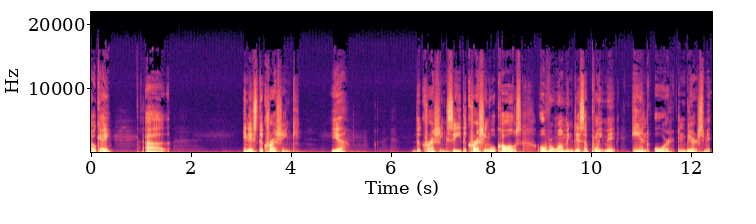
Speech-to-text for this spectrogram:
Okay? Uh, and it's the crushing. Yeah. The crushing. See, the crushing will cause overwhelming disappointment and or embarrassment.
